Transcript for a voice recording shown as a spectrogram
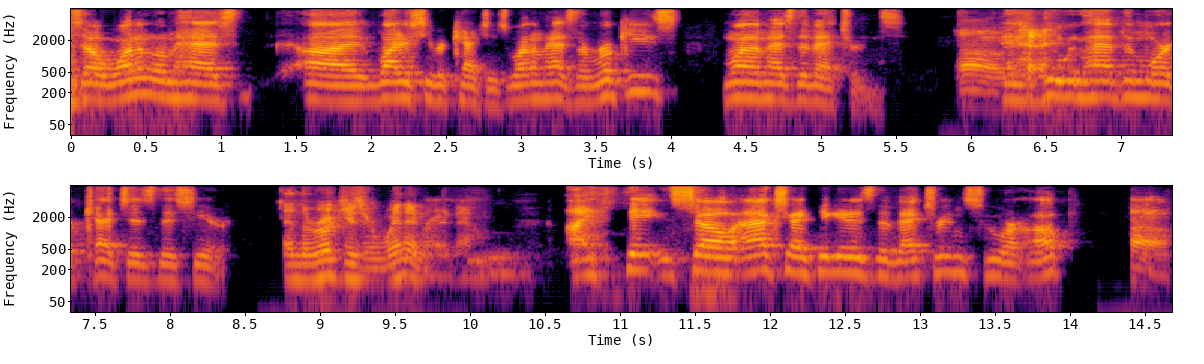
So one of them has uh, wide receiver catches. One of them has the rookies. One of them has the veterans. Oh, And okay. who would have the more catches this year? And the rookies are winning right now. I think so. Actually, I think it is the veterans who are up Oh.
